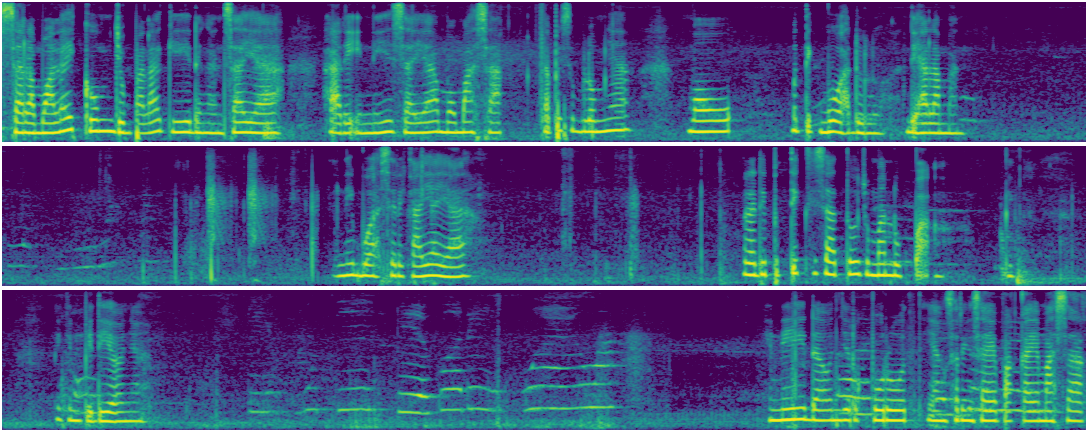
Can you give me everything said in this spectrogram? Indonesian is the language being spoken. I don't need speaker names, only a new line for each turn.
Assalamualaikum, jumpa lagi dengan saya. Hari ini saya mau masak, tapi sebelumnya mau metik buah dulu di halaman. Ini buah sirikaya ya. Udah dipetik sih satu, cuman lupa bikin videonya. Ini daun jeruk purut yang sering saya pakai masak.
